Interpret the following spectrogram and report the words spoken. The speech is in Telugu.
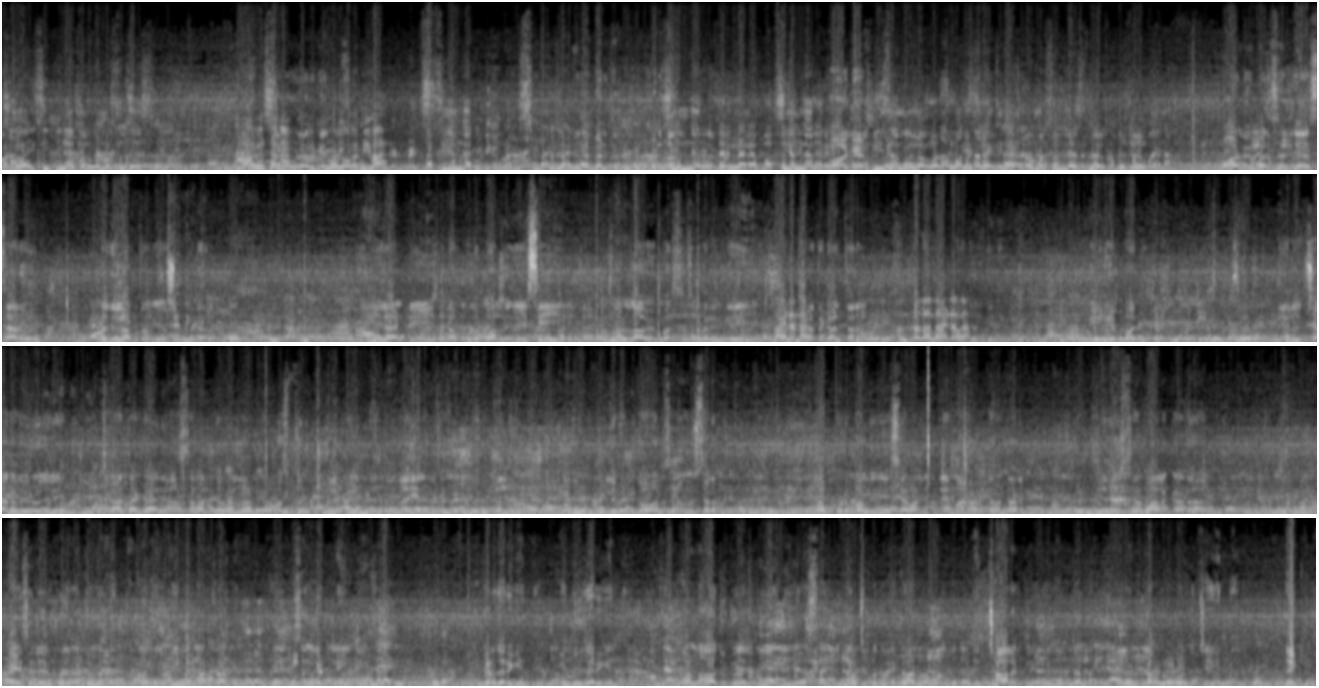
కూడా వైసీపీ నేతలు విమర్శలు చేస్తున్నారు. సార్. సీఎం గారు. సీఎం గారు. సీఎం గారు. ఈ సమయంలో కూడా నేతలు విమర్శలు చేస్తున్నారు ప్రభుత్వం పైన. వాళ్ళు విమర్శలు చేస్తారు ప్రజలు అర్థం చేసుకుంటారు. ఇలాంటి తప్పుడు పనులు చేసి మళ్ళా విమర్శించడం అనేది చేతకాంతనం నేనే బాధ్యత. నేను వచ్చి అరవై రోజులు చేతగాని అసమర్థ వల్ల వ్యవస్థ కూలిపోయింది. సంగతి జరుగుతుంది. అది గుర్తు పెట్టుకోవాల్సిన అవసరం ఉంది. తప్పుడు పనులు చేసేవాళ్ళు ఇట్లే మాట్లాడుతూ ఉంటారు. ఏదో శవాల కాడ వయసు ఏర్పడిన రకం ఇది. ఏంటి మాట్లాడు సంఘటన ఏంటి? ఎక్కడ జరిగింది. ఎందుకు జరిగింది? వాళ్ళు ఆదుకునేది ఏది చేస్తా? మంచి పద్ధతి కాదు. చాలా క్లియర్గా చెప్తున్నా. ఇలాంటి తప్పుడు పనులు చేయండి థ్యాంక్ యూ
